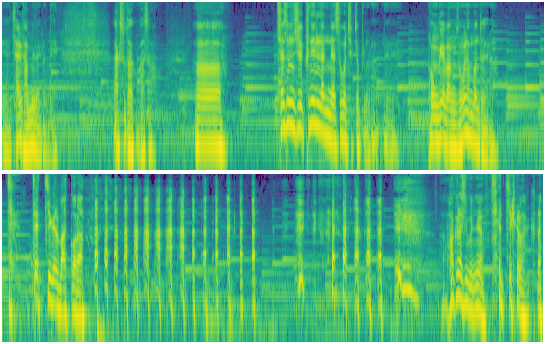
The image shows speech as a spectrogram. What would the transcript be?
예, 잘 갑니다, 이런데. 악수도 하고 가서. 어, 최순실 큰일 났네 속을 직접 불러라. 네. 공개 방송을 한 번 더 해라. 채찍을 맞거라. 화끈하신 분이요. 채찍을 맞거라.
